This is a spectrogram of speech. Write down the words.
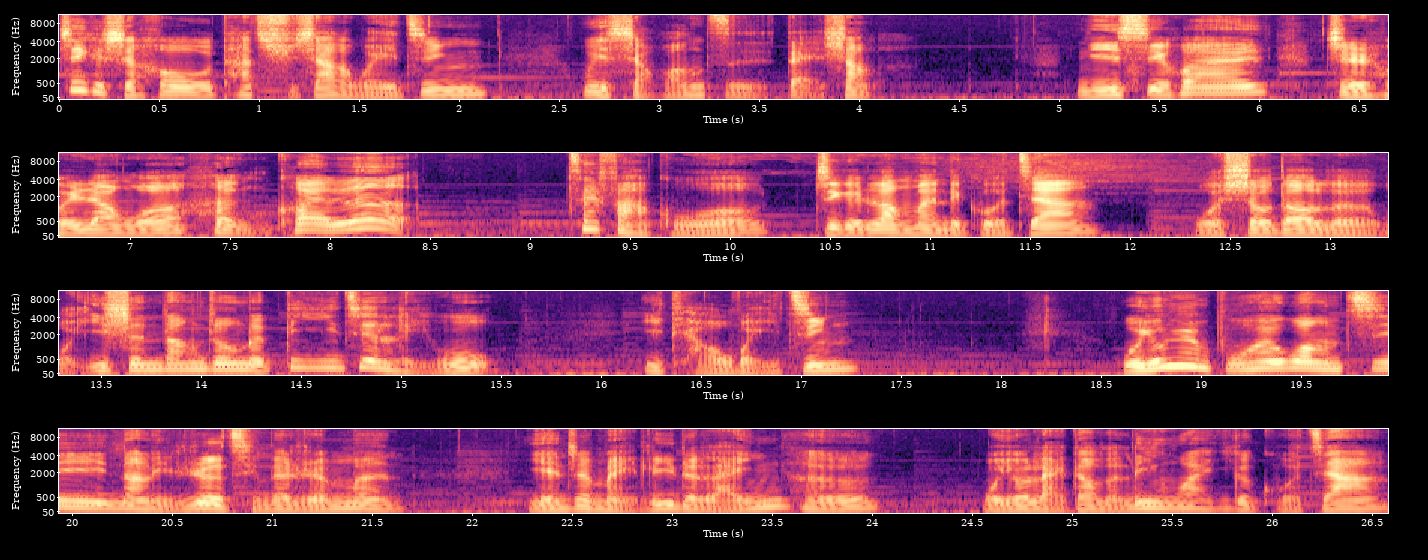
这个时候，他取下了围巾，为小王子戴上。你喜欢，这会让我很快乐。在法国这个浪漫的国家，我收到了我一生当中的第一件礼物——一条围巾。我永远不会忘记那里热情的人们。沿着美丽的莱茵河，我又来到了另外一个国家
